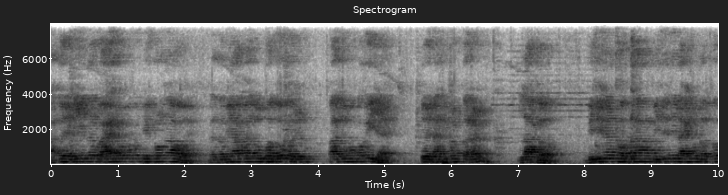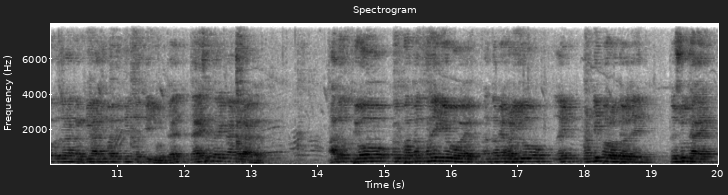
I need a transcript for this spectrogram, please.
આ તો એની અંદર વાયરો કોઈ ઠેકાણું ના હોય. એટલે તમે આ બાજુ ઊભો થો કર્યું બાજુમાં પકડી જાય. તો એનાથી પણ કરંટ લાગે. વીજળીના કપડા વીજળીની લાઈનો લગભગ બધા ઘરની આજુબાજુથી જતી જ હોય જાય છે દરેકના ઘર આ તો જો કોઈ પતંગ ફરી ગયો હોય અને તમે હળીઓ લઈ મંડી પર હોતો જઈ તો શું થાય?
